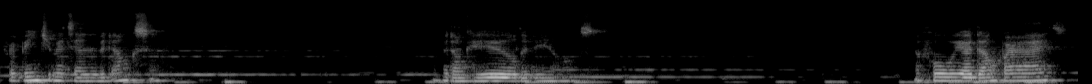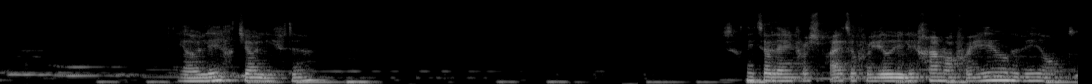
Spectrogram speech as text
Verbind je met hen, bedank ze. Bedank heel de wereld. En voel jouw dankbaarheid, jouw licht, jouw liefde niet alleen verspreidt over heel je lichaam, maar over heel de wereld.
